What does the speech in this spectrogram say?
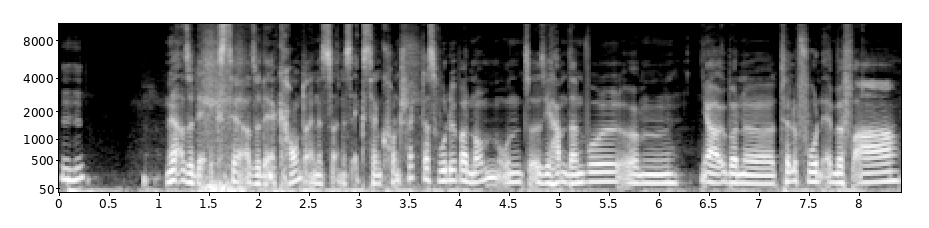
Mhm. Ne, also der exter, also der Account eines, eines externen Contractors wurde übernommen und äh, sie haben dann wohl ähm, ja über eine Telefon-MFA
